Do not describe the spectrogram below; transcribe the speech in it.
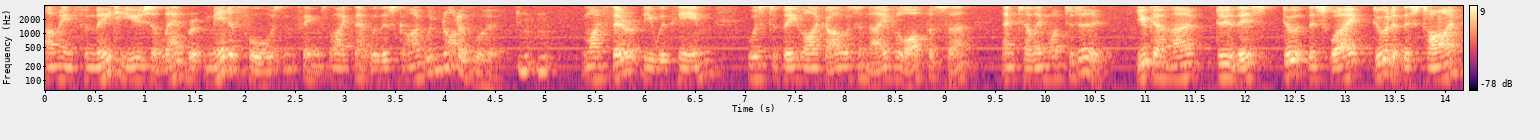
I mean, for me to use elaborate metaphors and things like that with this guy would not have worked. Mm-mm. My therapy with him was to be like I was a naval officer and tell him what to do. You go home, do this, do it this way, do it at this time,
